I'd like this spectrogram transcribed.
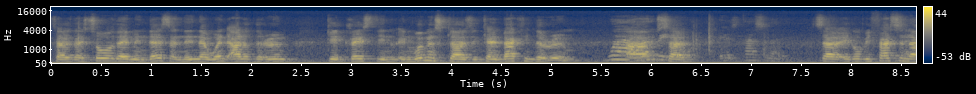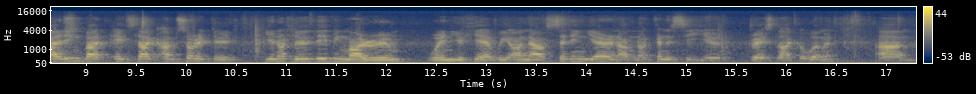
So they saw them in this, and then they went out of the room, get dressed in, in women's clothes, and came back in the room. Wow, Um, so- it's fascinating. So it'll be fascinating, but it's like, I'm sorry, dude, you're not leaving my room when you're here. We are now sitting here, and I'm not going to see you dressed like a woman. Um,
